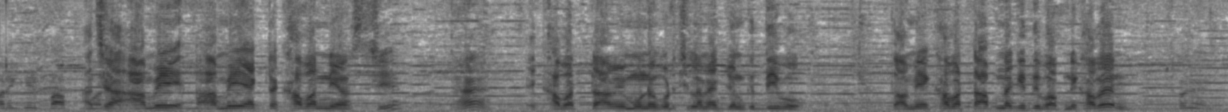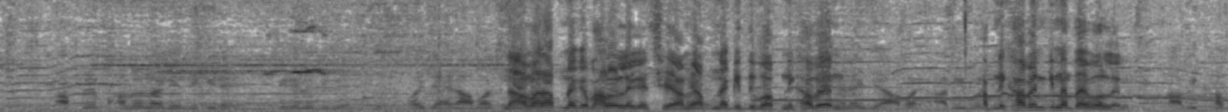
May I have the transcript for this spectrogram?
অনেকের বাপ আচ্ছা আমি আমি একটা খাবার নিয়ে আসছি হ্যাঁ? এই খাবারটা আমি মনে করছিলাম একজনকে দিব। তো আমি এই খাবারটা আপনাকে দিব। আপনি খাবেন? শোনেন আপনার ভালো লাগে সেখানে ওই দেখেন আমার না আমার আপনাকে ভালো লেগেছে আমি আপনাকে দিব আপনি খাবেন? এই যে আবার আমি বলি, আপনি খাবেন কিনা তাই বলেন? আমি খাব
